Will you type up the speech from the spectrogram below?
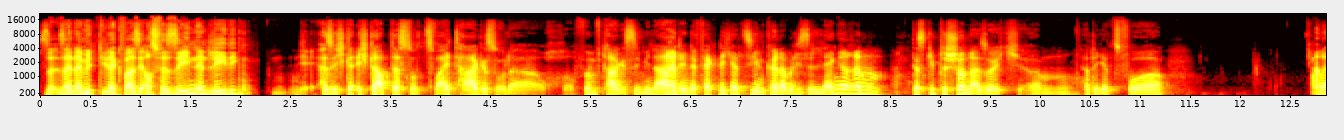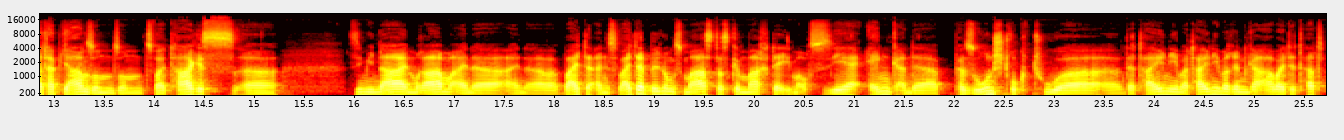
seiner Mitglieder quasi aus Versehen entledigen? Also ich, ich glaube, dass so zwei Tages- oder auch, fünf Tages-Seminare den Effekt nicht erzielen können, aber diese längeren, das gibt es schon. Also ich ähm, hatte jetzt vor anderthalb Jahren so ein, so ein Zwei-Tages- äh, Seminar im Rahmen einer, einer Weiter-, eines Weiterbildungsmasters gemacht, der eben auch sehr eng an der Personenstruktur äh, der Teilnehmer, Teilnehmerinnen gearbeitet hat.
